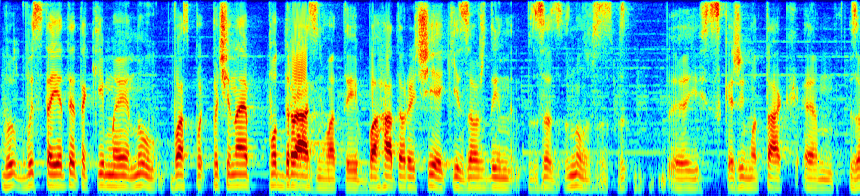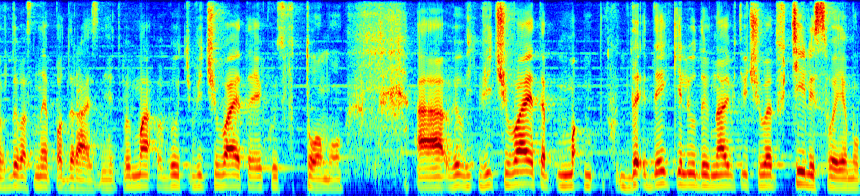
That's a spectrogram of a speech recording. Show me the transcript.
ви, ви стаєте такими. Ну вас починає подразнювати багато речей, які завжди за- ну, е, скажімо так, ем, завжди вас не подразнюють. Ви ви відчуваєте якусь втому. А ви відчуваєте деякі люди навіть відчувають в тілі своєму.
